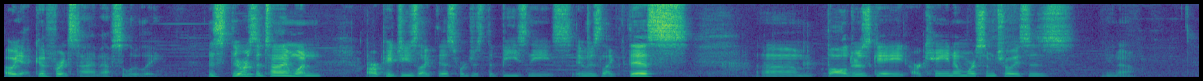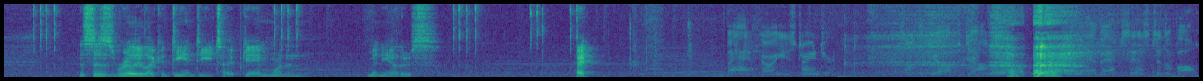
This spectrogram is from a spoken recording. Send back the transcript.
Oh yeah, good for its time, absolutely. This there was a time when RPGs like this were just the bee's knees. It was like this, um, Baldur's Gate, Arcanum were some choices. You know, this is really like a D and D type game more than many others. Hey, Back, are you, stranger? So the job's done? you have access to the vault?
